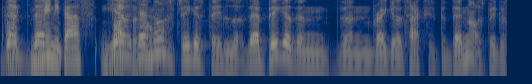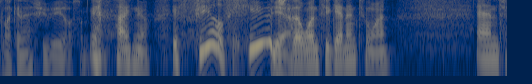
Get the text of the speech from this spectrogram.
They're- like they're- mini bus, Yeah, they're not as big as they look. They're bigger than than regular taxis, but they're not as big as like an SUV or something. I know. It feels huge Yeah. though once you get into one. And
